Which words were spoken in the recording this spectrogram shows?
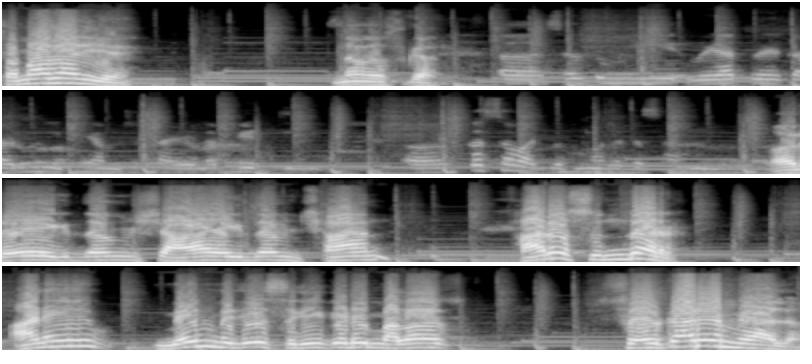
समाधानी आहे. नमस्कार. सर तुम्ही वेळात वेळ काढून इथे आमच्या शाळेला भेट दिली. कसं वाटलं तुम्हाला कसं अरे एकदम शाळा एकदम छान. फारच सुंदर. आणि मेन म्हणजे सगळीकडे मला सहकार्य मिळालं.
